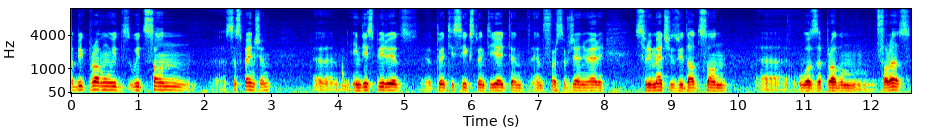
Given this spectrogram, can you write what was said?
a big problem with with Son uh, suspension um, in this period, uh, 26, 28, and and 1st of January. Three matches without Son uh, was a problem for us.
